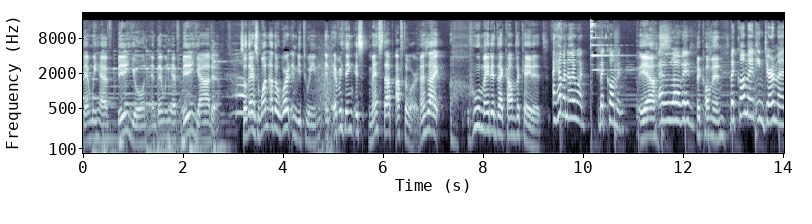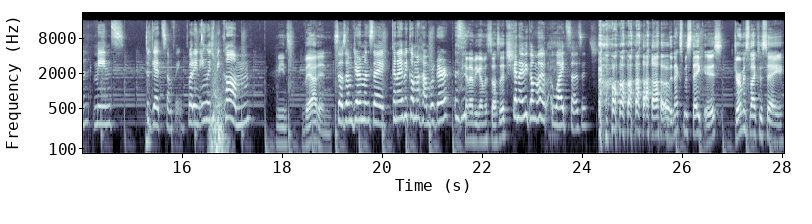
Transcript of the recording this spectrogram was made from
then we have Billion, and then we have Billiarde. So there's one other word in between, and everything is messed up afterward. I was like, who made it that complicated? I have another one. Bekommen. Yeah. I love it. bekommen Bekommen in German means to get something. But in English, become. means werden. So some Germans say, Can I become a hamburger? Can I become a sausage? Can I become a white sausage? the next mistake is Germans like to say,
